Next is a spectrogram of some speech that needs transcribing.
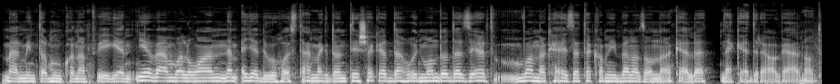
már mint a munkanap végén, nyilvánvalóan nem egyedül hoztál meg döntéseket, de ahogy mondod, azért vannak helyzetek, amiben azonnal kellett neked reagálnod.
